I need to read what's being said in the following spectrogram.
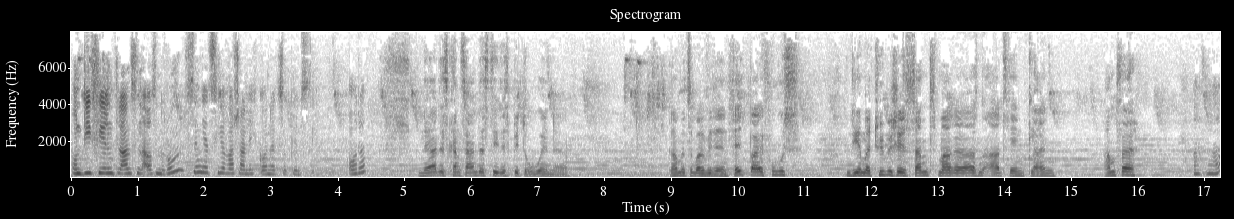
Und die vielen Pflanzen außenrum sind jetzt hier wahrscheinlich gar nicht so günstig, oder? Naja, das kann sein, dass die das bedrohen. Ja. Da haben wir zum Beispiel wieder den Feldbeifuß. Und hier haben wir typische Sandmarasenart, den kleinen Ampfer. Aha.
